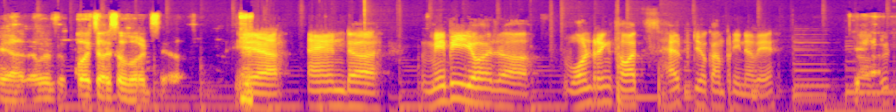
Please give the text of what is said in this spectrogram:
yeah, that was a poor choice of words. Yeah. Yeah, and uh, maybe your uh, wandering thoughts helped your company in a way. Yeah. Good.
